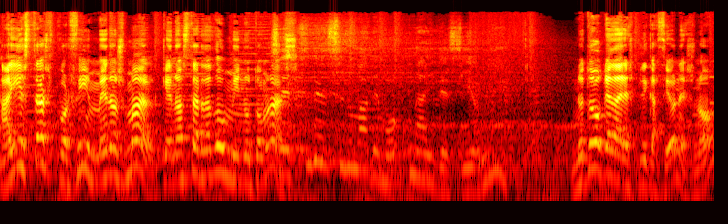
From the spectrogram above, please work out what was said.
Ahí estás, por fin, menos mal, que no has tardado un minuto más. No tengo que dar explicaciones, ¿no?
